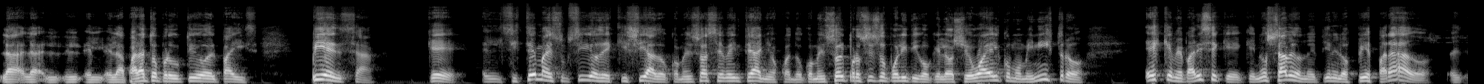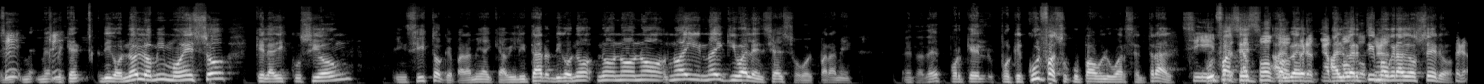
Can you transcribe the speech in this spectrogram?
el, aparato productivo del país piensa que el sistema de subsidios desquiciado comenzó hace 20 años, cuando comenzó el proceso político que lo llevó a él como ministro, es que me parece que, no sabe dónde tiene los pies parados. Eh, digo, no es lo mismo eso que la discusión, insisto, que para mí hay que habilitar. Digo, no, no, no, no, no hay, no hay equivalencia a eso para mí. ¿Entendés? Porque, porque Culfas ocupaba un lugar central. Sí, Culfas es albertismo grado cero. Pero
